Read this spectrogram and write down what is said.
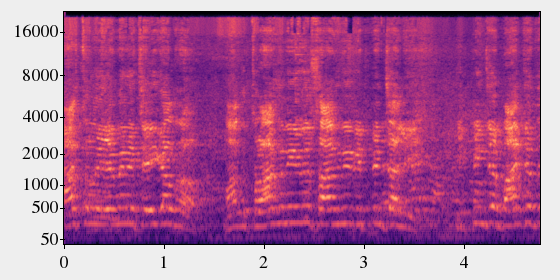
రాష్ట్రంలో ఏమైనా చేయగలరో మాకు త్రాగునీరు సాగునీరు ఇప్పించాలి. ఇప్పించే బాధ్యత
